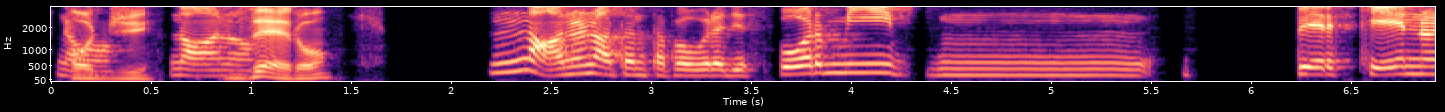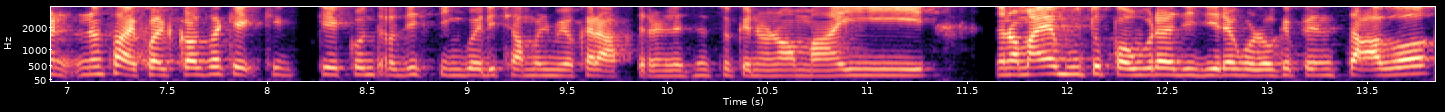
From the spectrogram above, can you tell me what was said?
No, Oggi? No, no. Zero? No, non ho tanta paura di espormi. Mh, mm, perché non, non, so, è qualcosa che, che, che, contraddistingue, diciamo, il mio carattere, nel senso che non ho mai, non ho mai avuto paura di dire quello che pensavo.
